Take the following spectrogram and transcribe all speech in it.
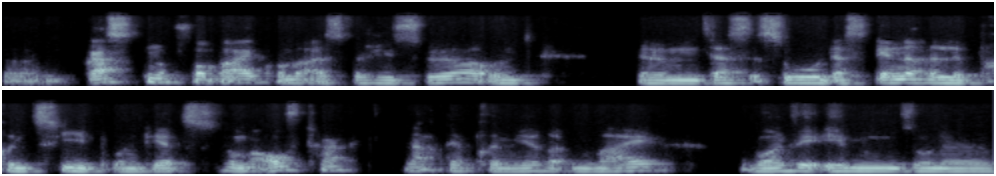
äh, Gast noch vorbeikomme, als Regisseur und ähm, das ist so das generelle Prinzip. Und jetzt zum Auftakt nach der Premiere im Mai wollen wir eben so eine,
